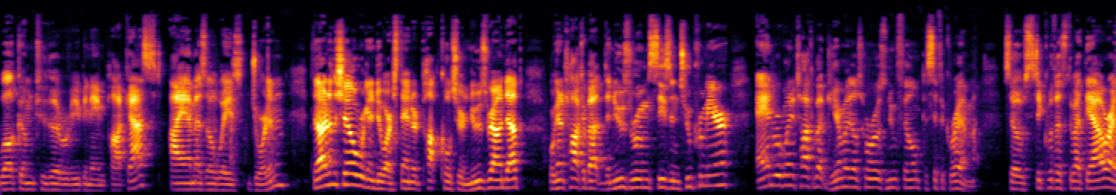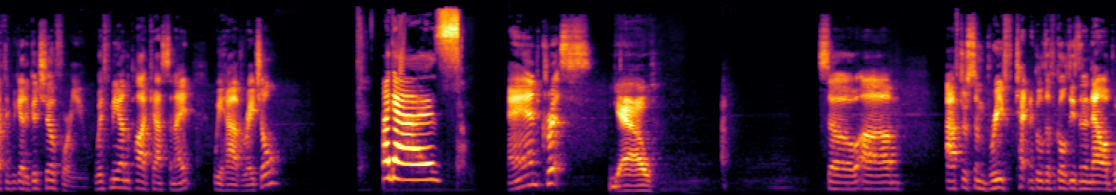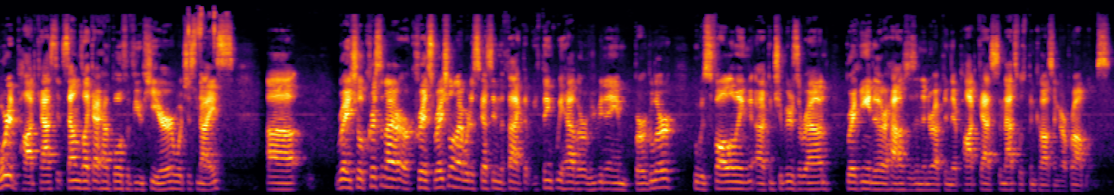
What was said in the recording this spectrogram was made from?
Welcome to the Review Be Named podcast. I am, as always, Jordan. Tonight on the show, we're going to do our standard pop culture news roundup. We're going to talk about the Newsroom season two premiere, and we're going to talk about Guillermo del Toro's new film, Pacific Rim. So stick with us throughout the hour. I think we got a good show for you. With me on the podcast tonight, we have Rachel. Hi, guys. And Chris. Yow. So, um, after some brief technical difficulties in a now aborted podcast, it sounds like I have both of you here, which is nice. Uh, Rachel, Chris and I, or Chris, Rachel and I were discussing the fact that we think we have a review named burglar who is following uh, contributors around, breaking into their houses and interrupting their podcasts, and that's what's been causing our problems.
